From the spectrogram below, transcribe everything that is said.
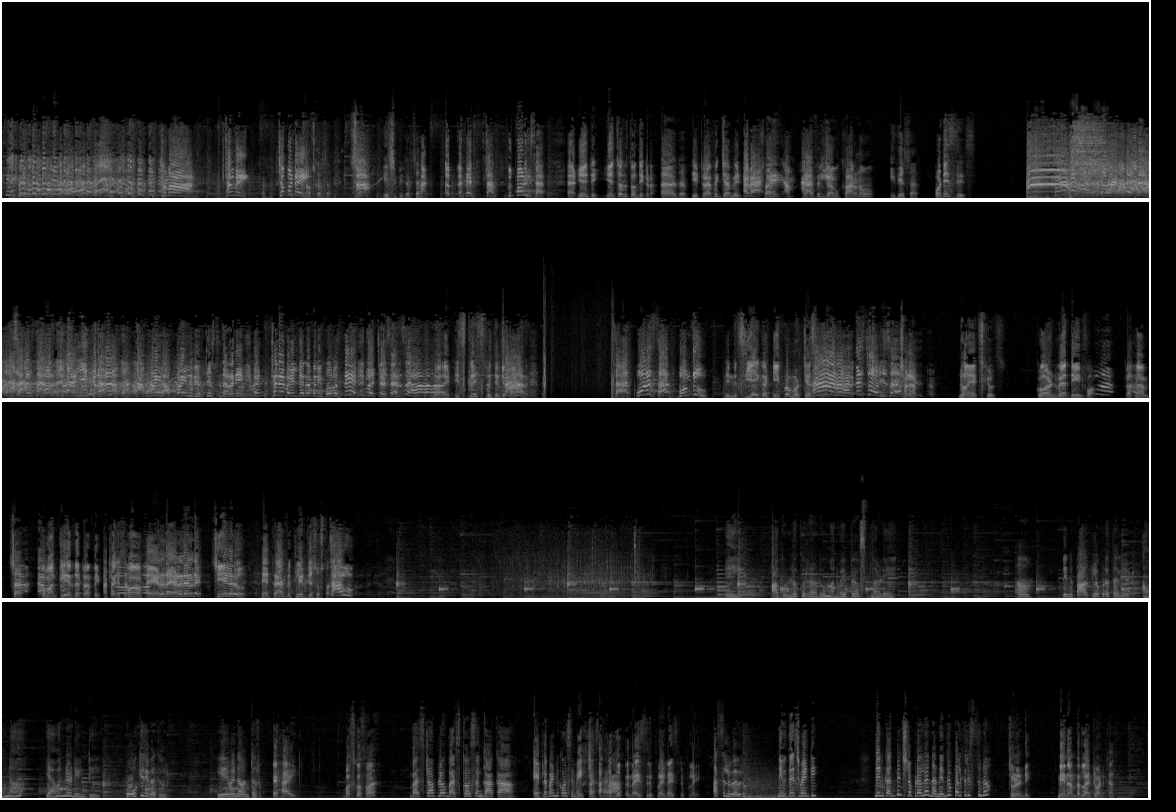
కమాన్ టెల్ మీ చెప్పండి. నమస్కారం. సార్. ఏసీపీ గారు sir. Sir good morning sir. ఏంటి ఏం జరుగుతోంది ఇక్కడ? ఆ, ఈ ట్రాఫిక్ జామ్ ఏంటి? సార్ ట్రాఫిక్ జామ్ కారణం ఇదే sir. What is this sir sir ఇక్కడ అమ్మాయిలు అబ్బాయిలు రేపు చేస్తున్నారని వెంటనే బయలుదేరమని ఫోన్ వస్తే వచ్చేసారు sir. Disgrace sir sir sir బొందు నిన్ను సిఐ గా డీ ప్రమోట్ చేస్తా sir sorry. Sir no excuse go and where the inform Rathnam sir. Come on clear the traffic అట్లాగే సార్. ఏ, వెళ్ళండి వెళ్ళండి వెళ్ళండి సీఏ గారు నేను ట్రాఫిక్ క్లియర్ చేసి వస్తాను. చావు. ఏయ్ ఆ గుళ్ళో కుర్రాడు మన వైపే వస్తున్నాడే. ఆ, నిన్న పార్క్లో కూడా తగిలాడు. అవునా? ఏమన్నాడేంటి? పోకిరి వెధవులు. ఏమైనా అంటారు. ఏ హాయ్. బస్ కోసమా? బస్ స్టాప్లో బస్ కోసం కాక ఎడ్ల బండి కోసం వెయిట్ చేస్తారా? Nice reply nice reply. అసలు నువ్వెవరు నీ ఉద్దేశం ఏంటి? నేను కనిపించినప్పుడల్లా నన్ను ఎందుకు పలకరిస్తున్నావు? చూడండి నేను అందరిలాంటి వాడిని కాదు.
